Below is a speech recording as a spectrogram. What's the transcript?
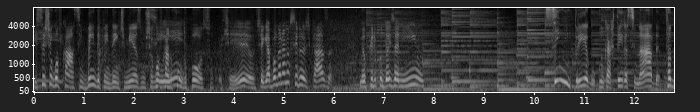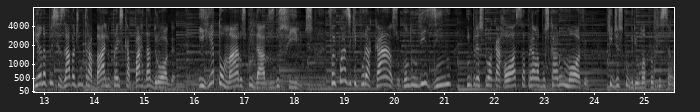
E você chegou a ficar assim, bem dependente mesmo? Chegou Sim. a ficar no fundo do poço? Eu cheguei a abandonar meu filho de casa. Meu filho com dois aninhos, sem um emprego com carteira assinada, Fabiana precisava de um trabalho para escapar da droga e retomar os cuidados dos filhos. Foi quase que por acaso quando um vizinho emprestou a carroça para ela buscar um móvel que descobriu uma profissão.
